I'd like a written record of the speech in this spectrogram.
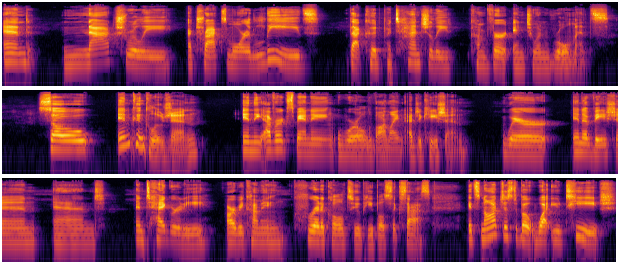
And naturally attracts more leads that could potentially convert into enrollments. So, in conclusion, in the ever expanding world of online education, where innovation and integrity are becoming critical to people's success, it's not just about what you teach,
